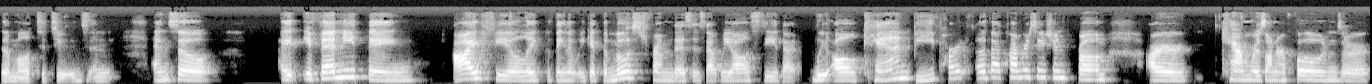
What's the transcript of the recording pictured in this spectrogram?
the multitudes and and so I, if anything i feel like the thing that we get the most from this is that we all see that we all can be part of that conversation from our cameras on our phones or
